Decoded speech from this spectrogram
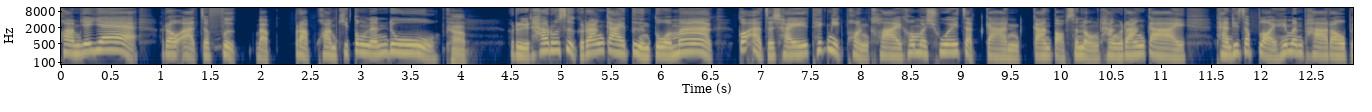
ความแย่ๆ เราอาจจะฝึกแบบ ปรับความคิดตรงนั้นดู ครับ หรือถ้ารู้สึกร่างกายตื่นตัวมาก ก็อาจจะใช้เทคนิคผ่อนคลายเข้ามาช่วยจัดการการตอบสนองทางร่างกาย แทนที่จะปล่อยให้มันพาเราไป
